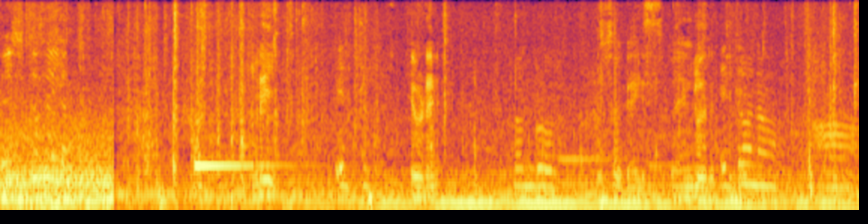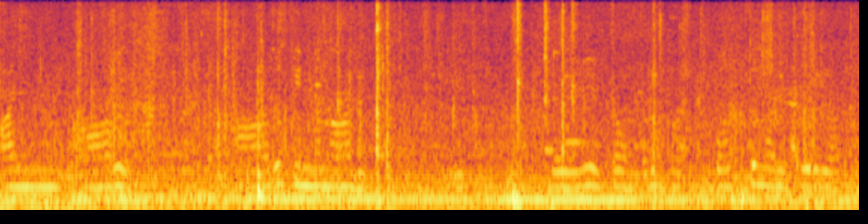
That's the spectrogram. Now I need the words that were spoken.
വിശക്കുന്നില്ല എത്തി എവിടെ ബാംഗ്ലൂർ സോ ഗൈസ് ബാംഗ്ലൂർ എത്ര മണി ആറ് ആറ് പിന്നെ നാല്. ഏഴ് എട്ട് ഒമ്പത് മണിക്കൂർ യാത്ര.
